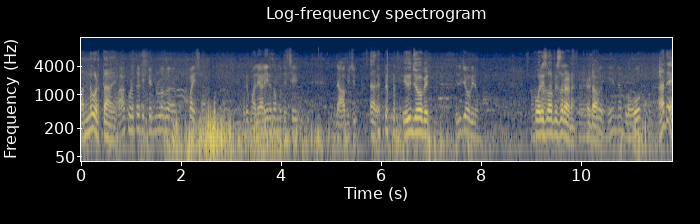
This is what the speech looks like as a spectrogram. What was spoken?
വന്ന് ആ കൊടുത്ത ടിക്കറ്റിനുള്ള പൈസ ഒരു മലയാളിയെ സംബന്ധിച്ച് ലാഭിച്ചു. ഇത് ജോബിൻ. ഇത് ജോബിനോ? പോലീസ് ഓഫീസറാണ് കേട്ടോ. അതെ.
